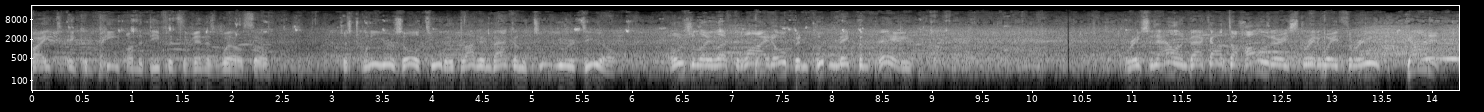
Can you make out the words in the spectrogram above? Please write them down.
fight and compete on the defensive end as well. So just 20 years old too. They brought him back on a two-year deal. Ogilvy left wide open, couldn't make them pay. Grayson Allen back out to Holiday, straightaway three. Got it.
